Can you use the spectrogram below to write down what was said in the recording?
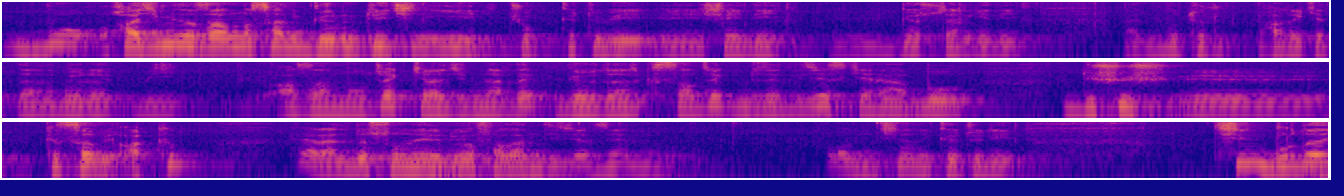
bu hacmin azalması hani görüntü için iyi. Çok kötü bir e, şey değil. e, Gösterge değil. Yani bu tür hareketlerde böyle bir azalma olacak ki hacimlerde gövdeler kısalacak. Biz de diyeceğiz ki ha bu düşüş e, kısa bir akım herhalde sona eriyor falan diyeceğiz yani. Onun için hani kötü değil. Şimdi burada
